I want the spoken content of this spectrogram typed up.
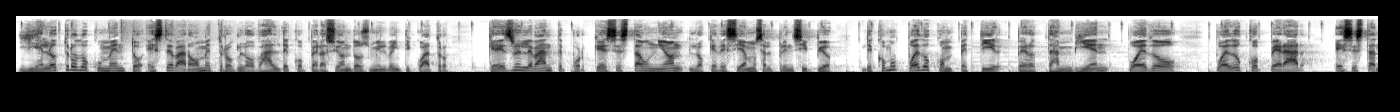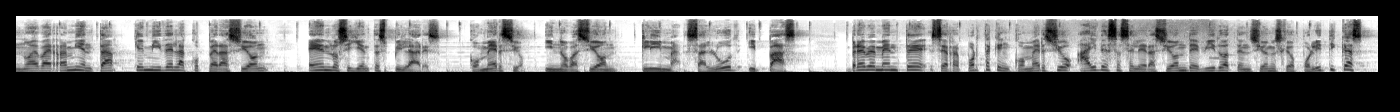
Y el otro documento, este barómetro global de cooperación 2024, que es relevante porque es esta unión, lo que decíamos al principio, de cómo puedo competir, pero también puedo, puedo cooperar, es esta nueva herramienta que mide la cooperación en los siguientes pilares, comercio, innovación, clima, salud y paz. Brevemente, se reporta que en comercio hay desaceleración debido a tensiones geopolíticas,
